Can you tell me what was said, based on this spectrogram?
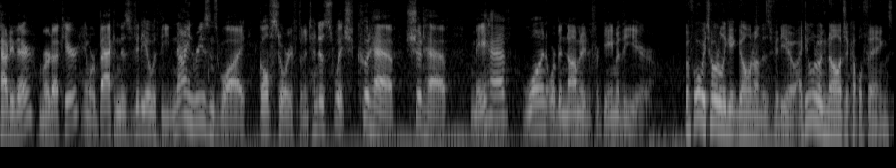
Howdy there, Murduck here, and we're back in this video with the 9 reasons why Golf Story for the Nintendo Switch could have, should have, may have, won or been nominated for Game of the Year. Before we totally get going on this video, I do want to acknowledge a couple things.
